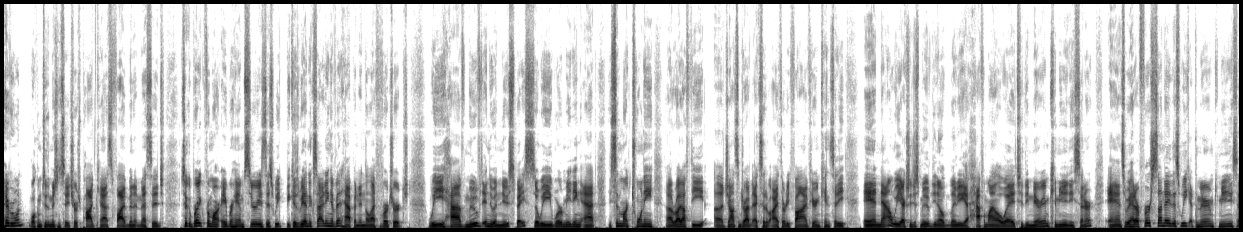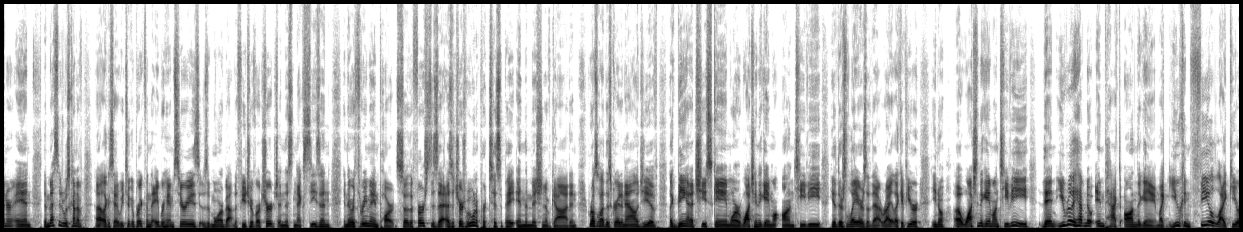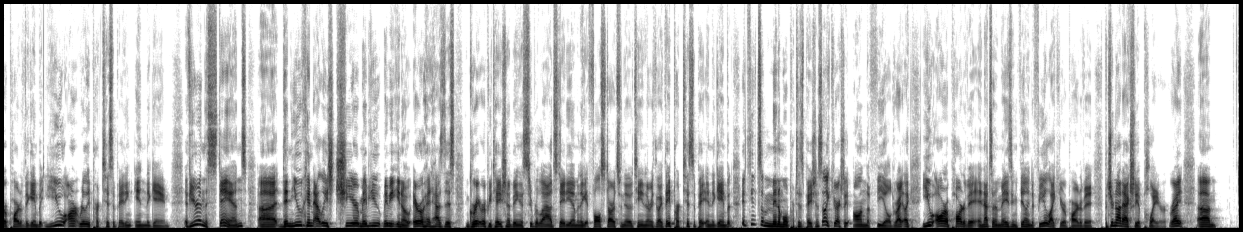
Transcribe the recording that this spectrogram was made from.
Hey everyone, welcome to the Mission City Church podcast five minute message. Took a break from our Abraham series this week because we had an exciting event happen in the life of our church. We have moved into a new space, so we were meeting at the Cinemark 20 uh, right off the uh, Johnson Drive exit of I 35 here in Kansas City. And now we actually just moved, you know, maybe a half a mile away to the Merriam Community Center. And so we had our first Sunday this week at the Merriam Community Center. And the message was kind of, uh, like I said, we took a break from the Abraham series. It was more about the future of our church in this next season. And there were three main parts. So the first is that as a church, we want to participate in the mission of God. And Russell had this great analogy of like being at a Chiefs game or watching the game on TV. You know, there's layers of that, right? Like if you're, you know, uh, watching the game on TV, then you really have no impact on the game. Like you can feel like you're a part of the game, but you aren't really participating in the game. If you're in the stands, uh, then you can at least cheer. Maybe you, maybe you know, Arrowhead has this great reputation of being a super loud stadium, and they get false starts from the other teams and everything. Like they participate in the game, but it's it's a minimal participation. It's not like you're actually on the field, right? Like you are a part of it, and that's an amazing feeling to feel like you're a part of it, but you're not actually a player, right? Um,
